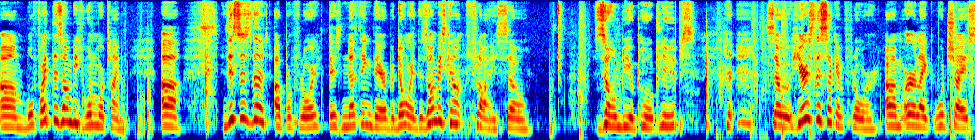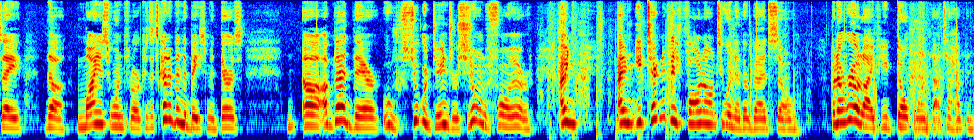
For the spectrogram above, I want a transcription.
Um, we'll fight the zombies one more time. Uh, this is the upper floor. There's nothing there, but don't worry, the zombies can't fly, so... Zombie apocalypse. so, here's the second floor. Um, or like, what should I say? The minus one floor, because it's kind of in the basement. There's uh, a bed there. Ooh, super dangerous. You don't want to fall there. I mean, I mean, you technically fall onto another bed, so. But in real life, you don't want that to happen.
